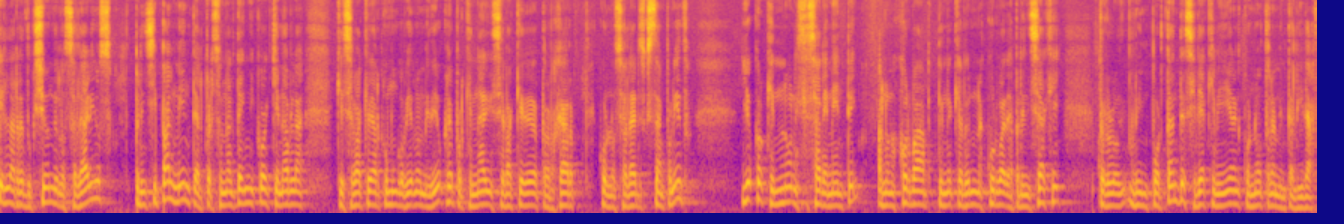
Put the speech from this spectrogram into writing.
es la reducción de los salarios, principalmente al personal técnico, a quien habla que se va a quedar como un gobierno mediocre porque nadie se va a querer trabajar con los salarios que están poniendo. Yo creo que no necesariamente, a lo mejor va a tener que haber una curva de aprendizaje, pero lo, importante sería que vinieran con otra mentalidad.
